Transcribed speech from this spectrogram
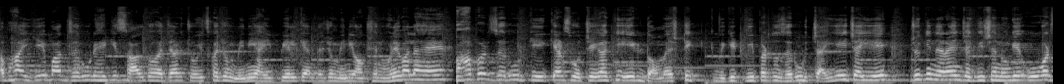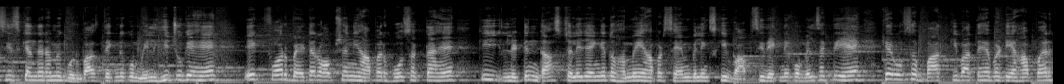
अब हाँ ये बात ज़रूर है कि साल 2024 का जो मिनी आईपीएल के अंदर जो मिनी ऑप्शन होने वाला है, वहाँ पर ज़रूर के सोचेगा कि एक डोमेस्टिक विकेट कीपर तो ज़रूर चाहिए ही चाहिए, जो कि नारायण जगदीशन होंगे। ओवरसीज के अंदर हमें गुरबाज देखने को मिल ही चुके हैं। एक फॉर बेटर ऑप्शन यहाँ पर हो सकता है कि लिटिन दास चले जाएँगे तो हमें यहाँ पर सैम बिलिंग्स की वापसी देखने को मिल सकती है। खैर, वो सब बात की बातें हैं बट यहाँ पर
